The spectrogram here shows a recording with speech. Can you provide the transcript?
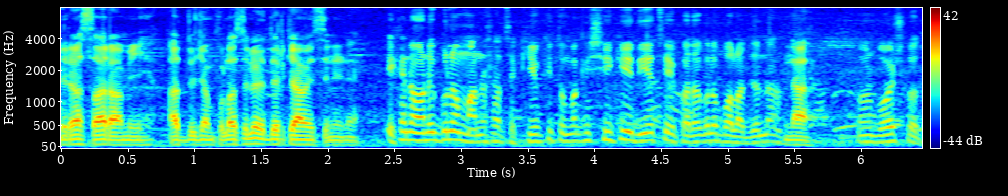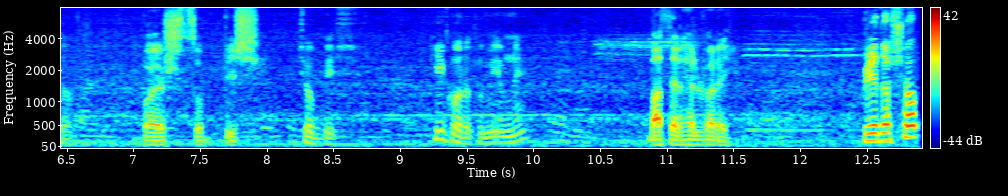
মিরা স্যার আমি আর দুজন পোলা ছিল এদেরকে আমি চিনি না। এখানে অনেকগুলো মানুষ আছে কেউ কি তোমাকে শিখিয়ে দিয়েছে এই কথাগুলো বলার জন্য? না। তোমার বয়স কত? বয়স চব্বিশ। চব্বিশ। কি করো তুমি এমনি? বাসের হেল্পারে। প্রিয় দর্শক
